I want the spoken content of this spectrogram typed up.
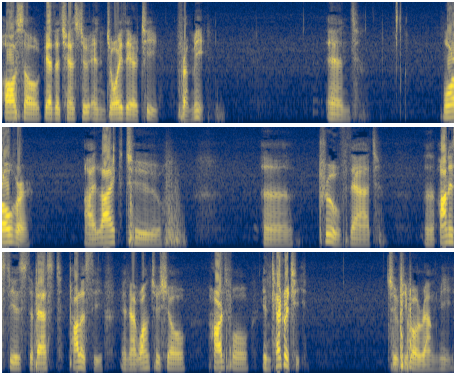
also get the chance to enjoy their tea from me. And moreover, I like to uh, prove that uh, honesty is the best policy, and I want to show heartful integrity to people around me.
